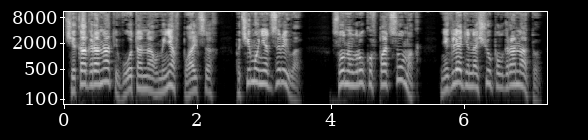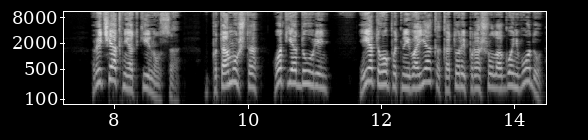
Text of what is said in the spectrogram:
Чека гранаты, вот она, у меня в пальцах. Почему нет взрыва? Сунул руку в подсумок, не глядя нащупал гранату. Рычаг не откинулся, потому что вот я дурень. И это опытный вояка, который прошел огонь-воду,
